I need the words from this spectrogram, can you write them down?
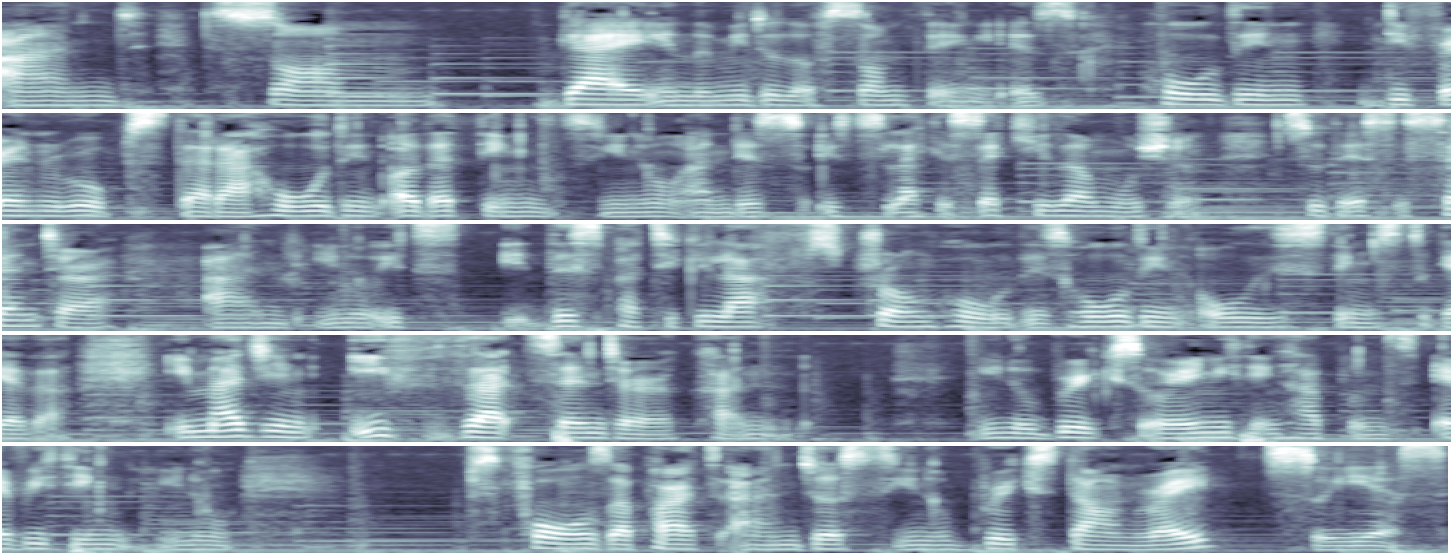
and some guy in the middle of something is holding different ropes that are holding other things you know and this it's like a circular motion. So there's a center and you know it's it, this particular stronghold is holding all these things together. Imagine if that center can you know breaks or anything happens everything you know falls apart and just you know breaks down right? So yes.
